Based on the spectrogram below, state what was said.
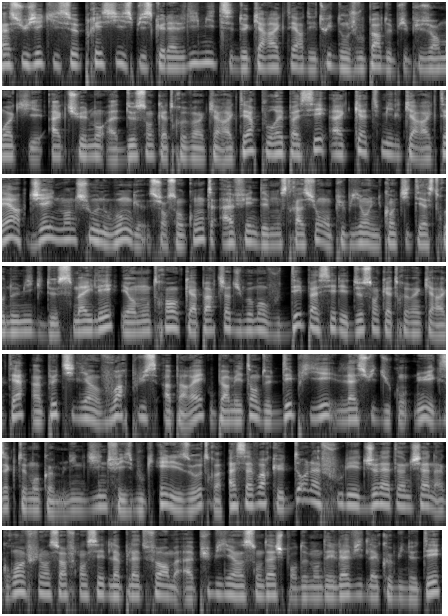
Un sujet qui se précise puisque la limite de caractères des tweets dont je vous parle depuis plusieurs mois qui est actuellement à 280 caractères pourrait passer à 4000 caractères. Jane Manchun Wong sur son compte a fait une démonstration en publiant une quantité astronomique de smiley et en montrant qu'à partir du moment où vous dépassez les 280 caractères, un petit lien voire plus apparaît vous permettant de déplier la suite du contenu exactement comme LinkedIn, Facebook et les autres. À savoir que dans la foulée, Jonathan Chan, un gros influenceur français de la plateforme, a publié un sondage pour demander l'avis de la communauté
